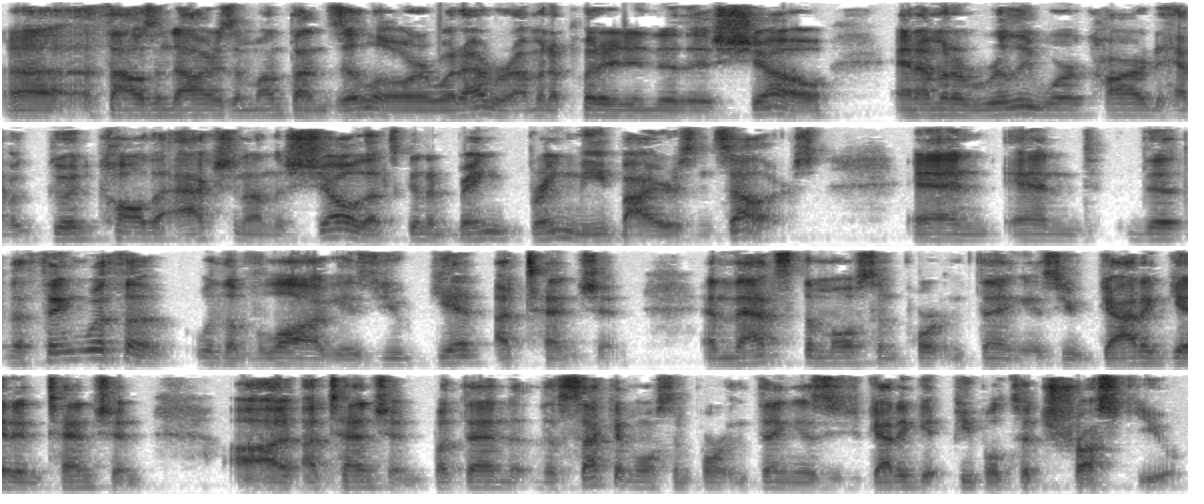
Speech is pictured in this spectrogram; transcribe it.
uh, a thousand dollars a month on Zillow or whatever, I'm going to put it into this show, and I'm going to really work hard to have a good call to action on the show that's going to bring bring me buyers and sellers. And and the the thing with a with a vlog is you get attention. And that's the most important thing is you've got to get intention uh, attention. But then the second most important thing is you've got to get people to trust you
